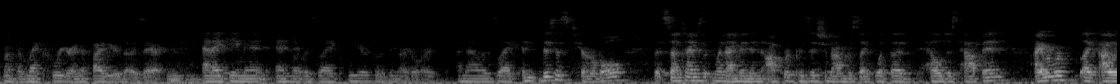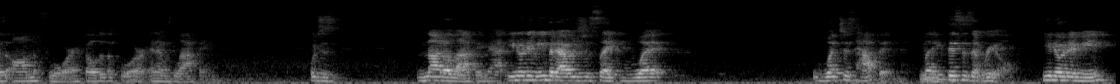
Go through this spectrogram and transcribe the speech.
month of my career in the five years I was there. Mhm. And I came in and it was like, we are closing our doors. And I was like, and this is terrible, but sometimes when I'm in an awkward position, I'm just like, what the hell just happened? I remember like I was on the floor, I fell to the floor and I was laughing, which is not a laughing at, you know what I mean? But I was just like, what, what just happened? Like, Mhm. this isn't real. You know what I mean?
